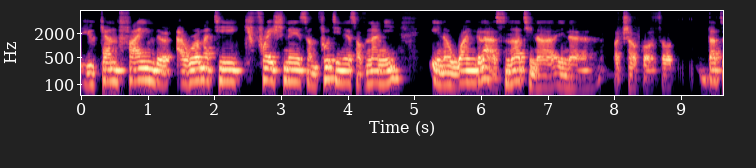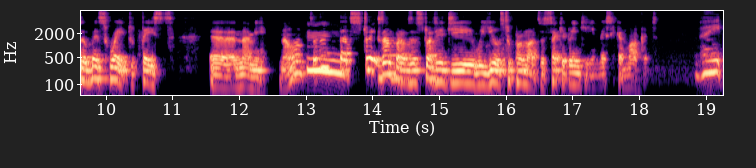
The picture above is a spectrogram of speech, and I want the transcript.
you can find the aromatic freshness and fruitiness of nami in a wine glass, not in a in a, a choko. So that's the best way to taste uh, nami. No, mm. so that, mm. that's two examples of the strategy we use to promote the sake drinking in Mexican market. Right.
